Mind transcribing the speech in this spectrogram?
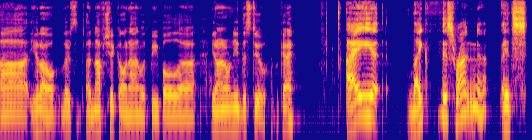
Uh, you know, there's enough shit going on with people. Uh, you know, I don't need this too. Okay. I like this run. It's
